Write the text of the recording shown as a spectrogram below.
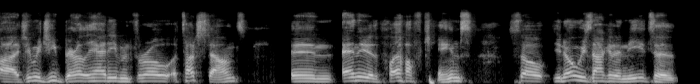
Uh, Jimmy G barely had even throw a touchdowns in any of the playoff games. So you know he's not going to need to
